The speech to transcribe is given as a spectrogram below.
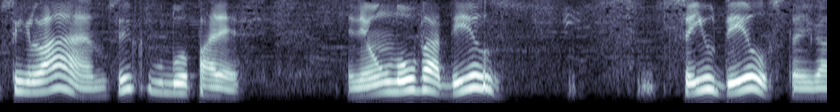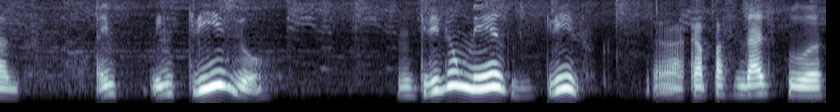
Sei lá, não sei o que o Lua parece. Ele é um louva-a-Deus sem o Deus, tá ligado? É incrível. Incrível mesmo, incrível. A capacidade que o Lua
